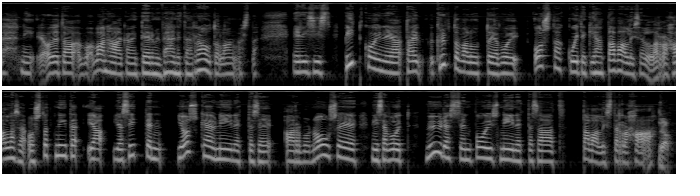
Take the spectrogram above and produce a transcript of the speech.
äh, niin otetaan vanha-aikainen termi, väännetään rautalangasta. Eli siis bitcoineja tai kryptovaluuttoja voi ostaa kuitenkin ihan tavallisella rahalla. Sä ostat niitä ja, ja sitten jos käy niin, että se arvo nousee, niin sä voit myydä sen pois niin, että saat tavallista rahaa. Joo.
